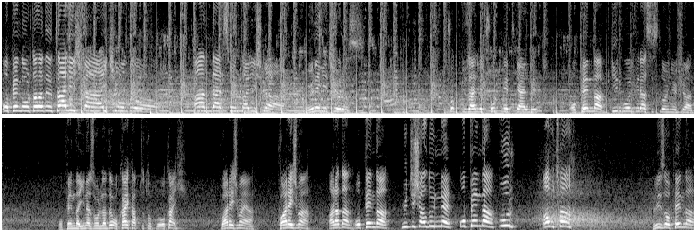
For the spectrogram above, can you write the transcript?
Openda ortaladı. Talişka. 2 oldu. Anderson Talişka. Öne geçiyoruz. Çok güzel ve çok net geldik. Openda bir gol bir asistle oynuyor şu an. Openda yine zorladı. Okay kaptı topu. Okay. Quaresma'ya. Quaresma. Aradan Openda. Müthiş aldı önüne. Openda. Vur. Avuta. Luis Openda.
